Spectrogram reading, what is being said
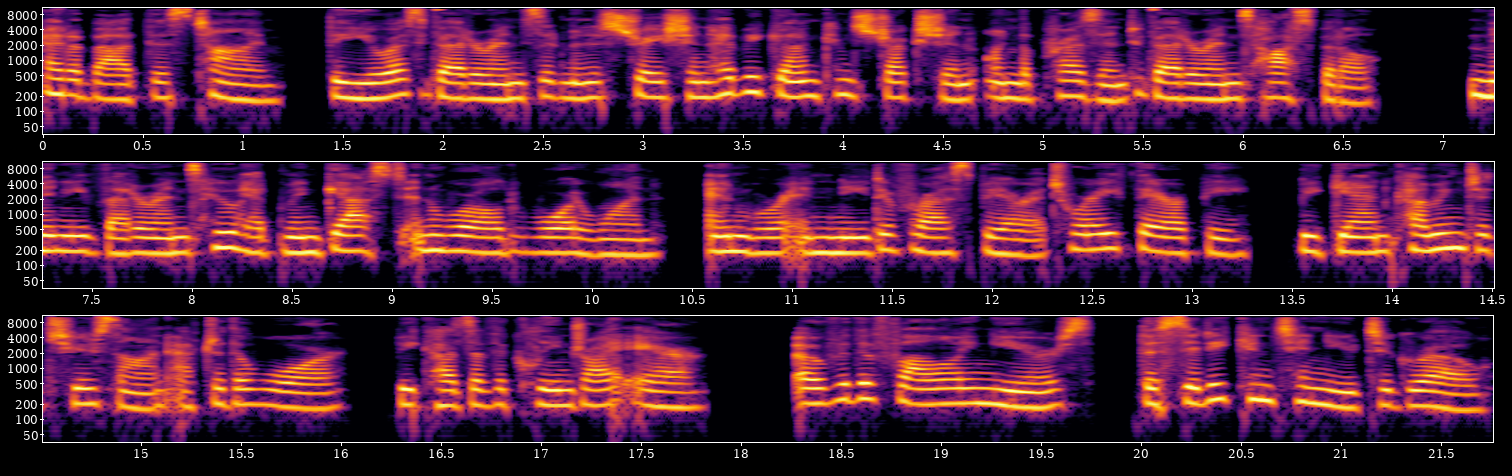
At about this time, the U.S. Veterans Administration had begun construction on the present Veterans Hospital. Many veterans who had been gassed in World War I, and were in need of respiratory therapy, began coming to Tucson after the war, because of the clean dry air. Over the following years, the city continued to grow,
